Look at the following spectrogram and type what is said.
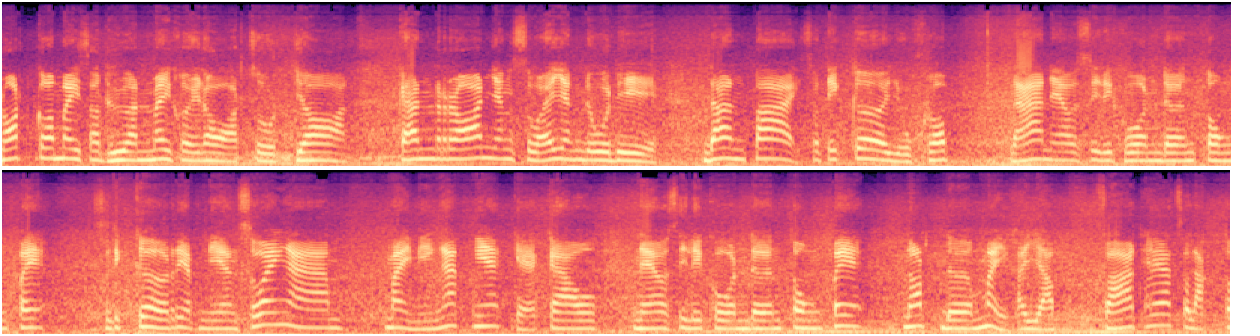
น็อตก็ไม่สะเทือนไม่เคยถอดสุดยอด กันร้อนยังสวยยังดูดี ด้านใต้สติ๊กเกอร์อยู่ครบนะแนวซิลิโคนเดินตรงเป๊ะ สติ๊กเกอร์เรียบเนียนสวยงาม ไม่มีงัดแงะแกะเกา แนวซิลิโคนเดินตรงเป๊ะน็อตเดิมไม่ขยับ ฟ้าแท้สลักโต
